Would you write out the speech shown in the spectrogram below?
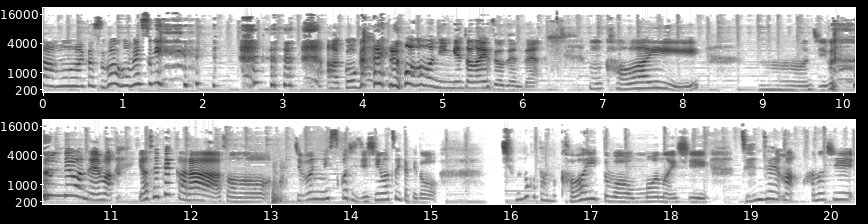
さん、もうなんかすごい褒めすぎ 憧れるほどの人間じゃないですよ、全然。もう可愛い。うん、自分ではね、まあ、痩せてから、その、自分に少し自信はついたけど、自分のことあんま可愛いとは思わないし、全然、まあ、話、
